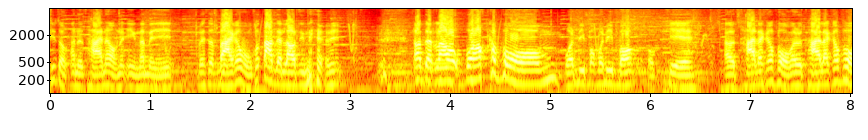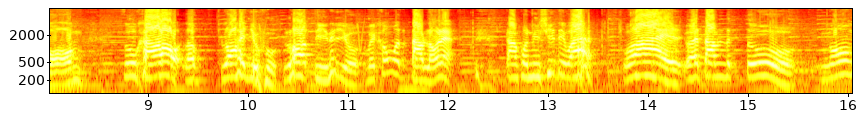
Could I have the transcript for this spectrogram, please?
ที่สองอันสุดท้ายนะผมนั่นเองนั่นนี้ไม่สบายครับผมเขาตามแต่เราจริงๆนี่ยตามแต่เราบล็อกครับผมวันดีบล็อกวันดีบล็อกโอเคเอาสุดท้ายแล้วครับผมเอาสุดท้ายแล้วครับผมสู้เขาเรารอให้อยู่รอดตีให้อยู่ไม่เข้ามาตามเราเนี่ยตามคนมีชิดดิวะว้ายว้ายตามตู้งง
